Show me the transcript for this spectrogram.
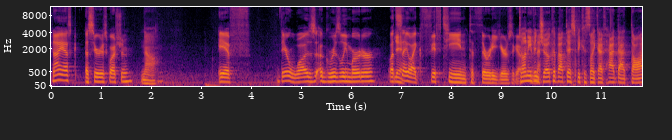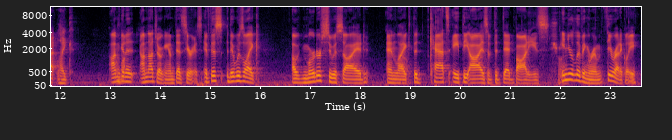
Can I ask a serious question? No. If there was a grisly murder, let's Yeah. say like 15 to 30 years ago. Don't even and joke about this because like I've had that thought like I'm gonna. I'm not joking. I'm dead serious. If this, there was like a murder suicide, and like the cats ate the eyes of the dead bodies in your living room, theoretically,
